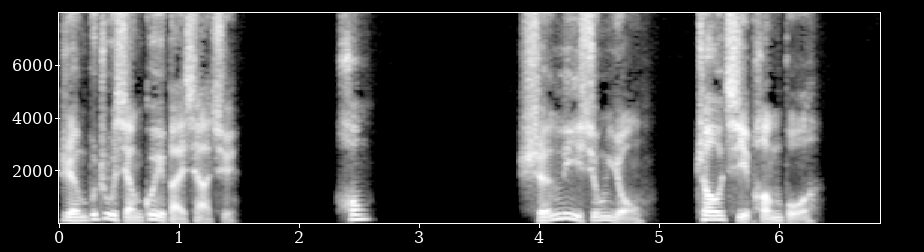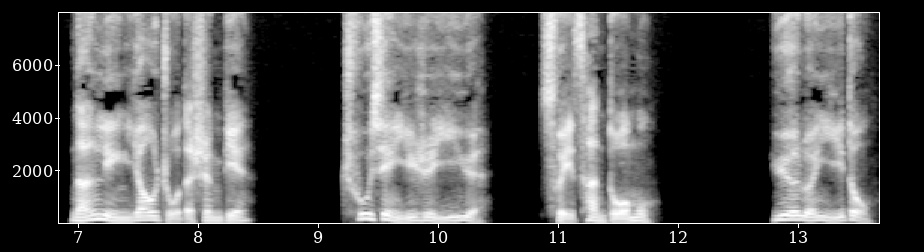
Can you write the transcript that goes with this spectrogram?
忍不住想跪拜下去。轰！神力汹涌，朝气蓬勃，南岭妖主的身边出现一日一月，璀璨夺目。月轮一动，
